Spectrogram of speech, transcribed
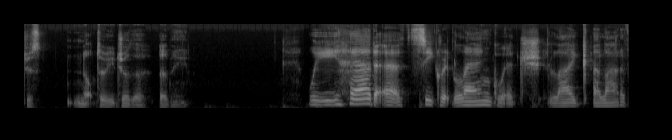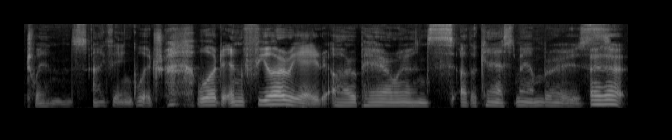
just not to each other, I mean. We had a secret language, like a lot of twins, I think, which would infuriate our parents, other cast members. Uh, that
